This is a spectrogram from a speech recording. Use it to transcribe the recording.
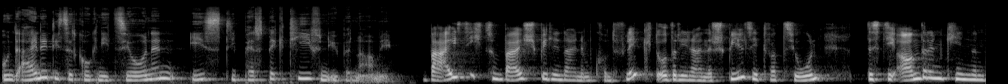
Und eine dieser Kognitionen ist die Perspektivenübernahme. Weiß ich zum Beispiel in einem Konflikt oder in einer Spielsituation, dass die anderen Kinder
